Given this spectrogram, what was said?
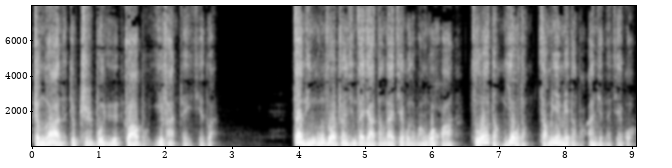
整个案子就止步于抓捕疑犯这一阶段。暂停工作，专心在家等待结果的王国华，左等右等，怎么也没等到案件的结果。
